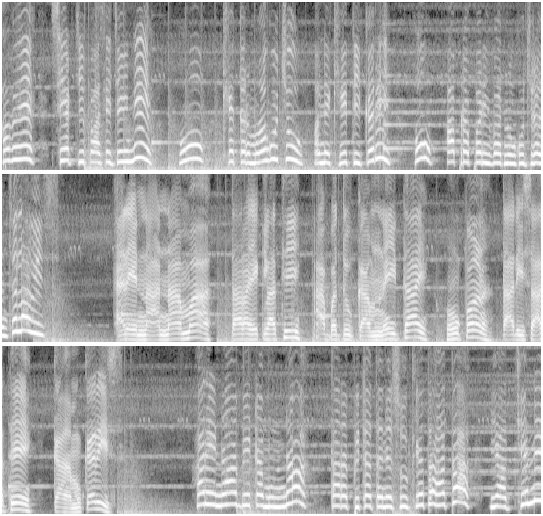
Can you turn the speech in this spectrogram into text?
હવે શેઠજી પાસે જઈને હું ખેતર માંગુ છું અને ખેતી કરી હું આપણા પરિવારનું ગુજરાન ચલાવીશ. અરે ના ના, માં, તારા એકલાથી આ બધું કામ નહીં થાય. હું પણ તારી સાથે કામ કરીશ. અરે ના, બેટા મુન્ના, તારા પિતા તને શું કહેતા હતા? યાદ છે ને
